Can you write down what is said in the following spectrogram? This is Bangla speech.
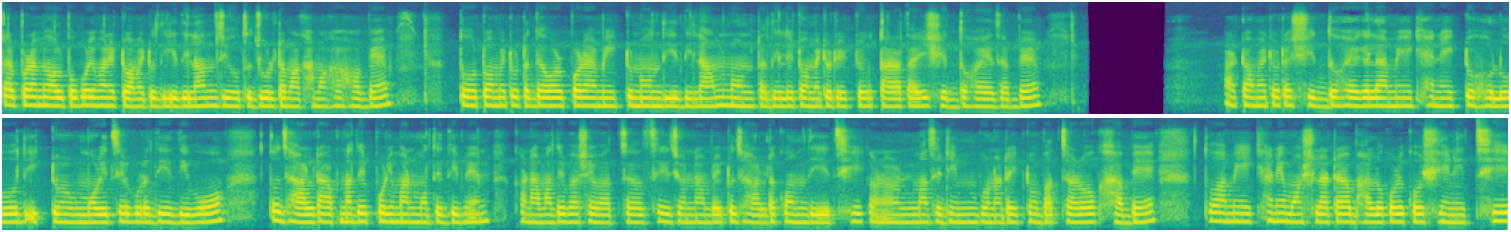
তারপর আমি অল্প পরিমাণে টমেটো দিয়ে দিলাম, যেহেতু ঝোলটা মাখা মাখা হবে। তো টমেটোটা দেওয়ার পরে আমি একটু নুন দিয়ে দিলাম। নুনটা দিলে টমেটোটা একটু তাড়াতাড়ি সেদ্ধ হয়ে যাবে। আর টমেটোটা সিদ্ধ হয়ে গেলে আমি এখানে একটু হলুদ, একটু মরিচের গুঁড়া দিয়ে দিব। তো ঝালটা আপনাদের পরিমাণ মতো দিবেন, কারণ আমাদের বাসায় বাচ্চা আছে, এই জন্য আমরা একটু ঝালটা কম দিয়েছি, কারণ মাছের ডিম বোনাটা একটু বাচ্চারাও খাবে। তো আমি এখানে মশলাটা ভালো করে কষিয়ে নিচ্ছি।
